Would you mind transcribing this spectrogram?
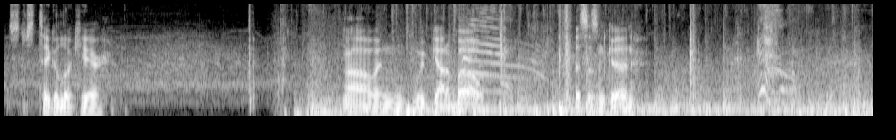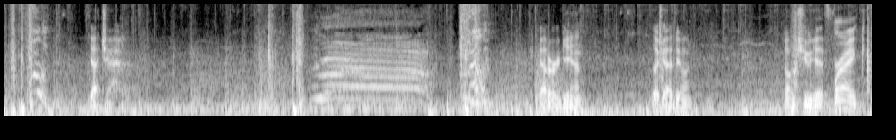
Let's just take a look here. Oh, and we've got a bow. This isn't good. Gotcha. Got her again. What's that guy doing? Don't you hit Frank.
